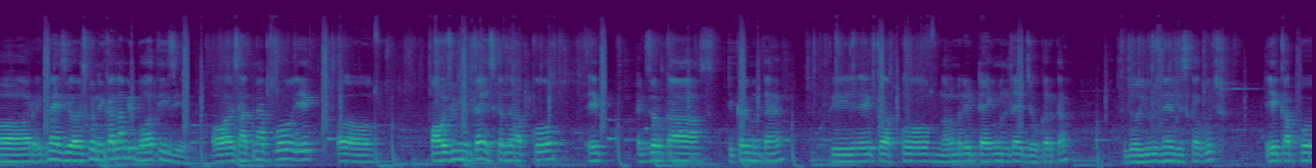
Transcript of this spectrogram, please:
और इतना ईजी है। और इसको निकालना भी बहुत ईजी है। और साथ में आपको एक पाउच भी मिलता है। इसके अंदर आपको एक एक्जोर का स्टिकर मिलता है। फिर एक आपको नॉर्मली टैग मिलता है जोकर का, जो यूज़ है जिसका कुछ। एक आपको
